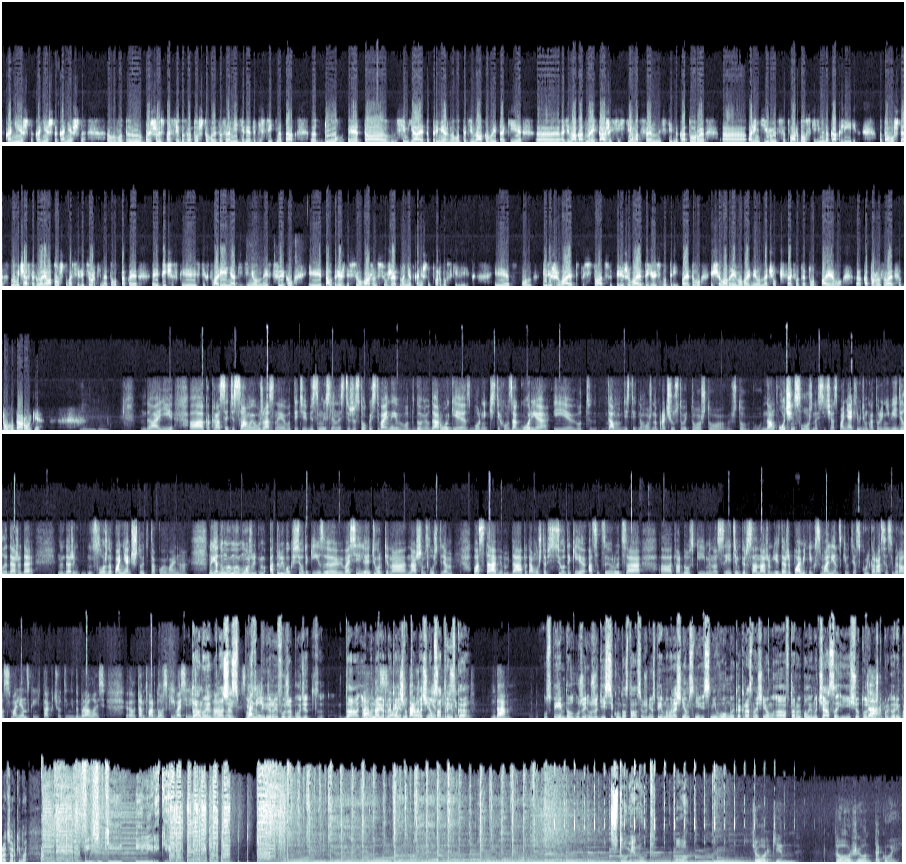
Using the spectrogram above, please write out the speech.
Конечно, конечно, конечно. Вот э, большое спасибо за то, что вы это заметили. Это действительно так. Э, дом – это семья, это примерно вот одинаковые такие, э, одинак, одна и та же система ценностей, на которую ориентируется Твардовский именно как лирик. Потому что, ну, мы часто говорим о том, что Василий Теркин – это вот такое эпическое стихотворение, объединенное в цикл, и там прежде всего важен сюжет. Но нет, конечно, Твардовский лирик. И он переживает эту ситуацию, переживает ее изнутри. Поэтому еще во время войны он начал писать вот эту вот поэму, э, которая называется «Дом у дороги». Mm-hmm. Да, и а, как раз эти самые ужасные вот эти бессмысленности, жестокость войны вот в доме у дороги, сборники стихов Загорья, и вот там действительно можно прочувствовать то, что, что нам очень сложно сейчас понять людям, которые не видели даже, да, ну даже сложно понять, что это такое война. Но я думаю, мы, может быть, отрывок все-таки из э, Василия Теркина нашим слушателям поставим, да, потому что все-таки ассоциируется а, Твардовский именно с этим этим персонажем. Есть даже памятник в Смоленске. Вот я сколько раз я собиралась в Смоленск и так что-то не добралась. Э, там Твардовский и Василий Да, но у нас сейчас скамейке. просто перерыв уже будет. Да, и а мы, наверное, конечно, начнем с отрывка. Секунд. Да. Успеем, да уже, уже 10 секунд осталось, уже не успеем. Но мы начнем с, не, с него, мы как раз начнем а, вторую половину часа, и еще тоже да. немножко проговорим про Теркина. Физики и лирики. Сто минут по... Теркин. Кто же он такой?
